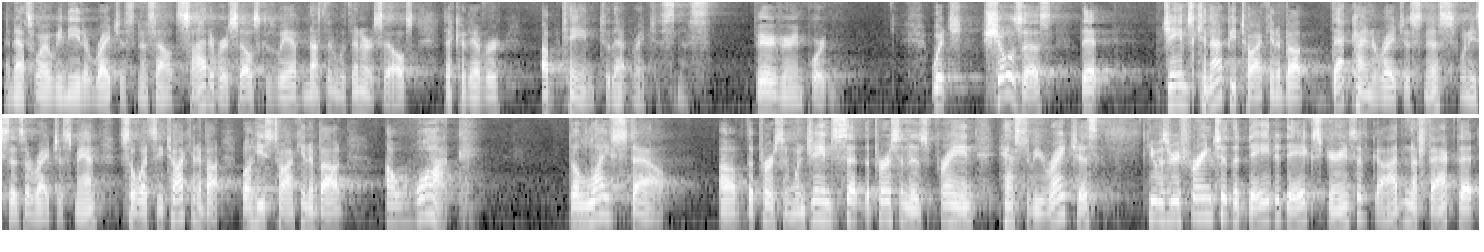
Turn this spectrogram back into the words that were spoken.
And that's why we need a righteousness outside of ourselves because we have nothing within ourselves that could ever obtain to that righteousness. Very, very important. Which shows us that James cannot be talking about that kind of righteousness when he says a righteous man. So, what's he talking about? Well, he's talking about a walk, the lifestyle of the person. When James said the person is praying has to be righteous, he was referring to the day to day experience of God and the fact that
